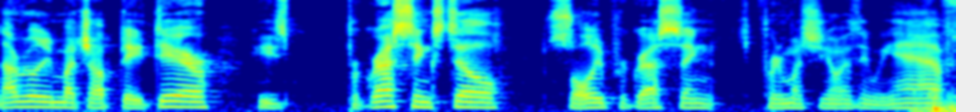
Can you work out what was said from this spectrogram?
not really much update there. He's progressing still, slowly progressing. It's pretty much the only thing we have.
